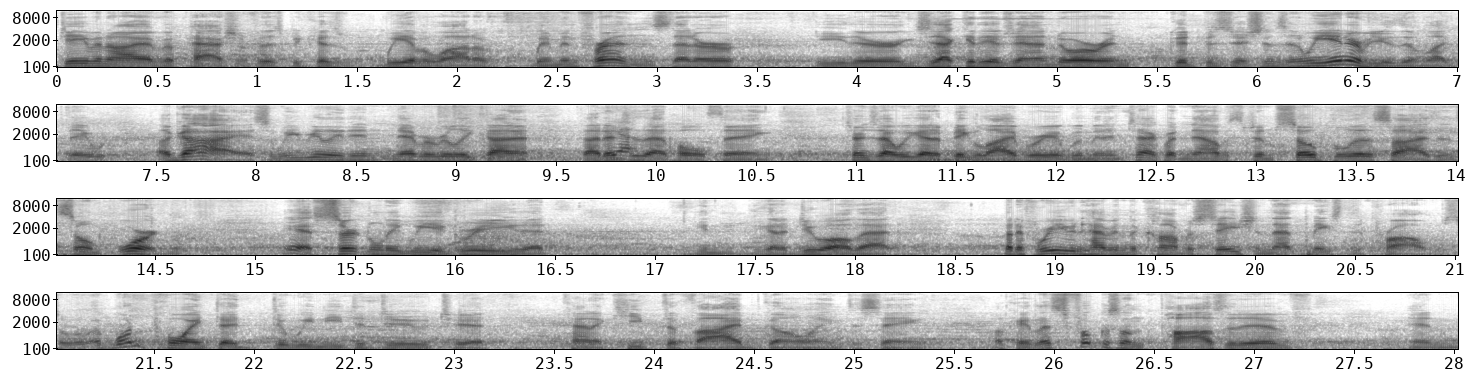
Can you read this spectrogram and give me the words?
Dave and I have a passion for this because we have a lot of women friends that are either executives and or in good positions and we interview them like they were a guy. So we really didn't, never really kind of got into Yeah. that whole thing. Turns out we got a big library of women in tech, but now it's been so politicized and so important. Yeah, certainly we agree that you, you got to do all that. But if we're even having the conversation, that makes the problem. So at one point, that do we need to do to kind of keep the vibe going to saying, okay, let's focus on positive, and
